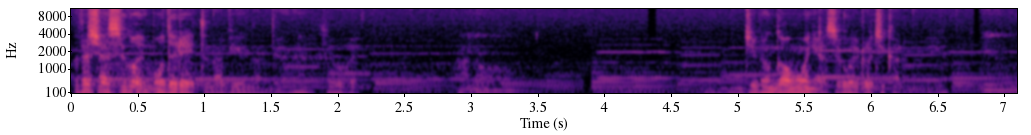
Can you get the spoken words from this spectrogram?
私はすごいモデレートなビューなんだよね。すごい。あの自分が思うにはすごいロジカルな理由うん。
